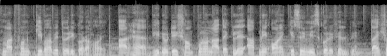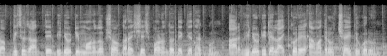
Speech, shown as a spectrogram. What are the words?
স্মার্টফোন কীভাবে তৈরি করা হয়। আর হ্যাঁ ভিডিওটি সম্পূর্ণ না দেখলে আপনি অনেক কিছুই মিস করে ফেলবেন। তাই সবকিছু জানতে ভিডিওটি মনোযোগ সহকারে শেষ পর্যন্ত দেখতে থাকুন। আর ভিডিওটিতে লাইক করে আমাদের উৎসাহিত করুন।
